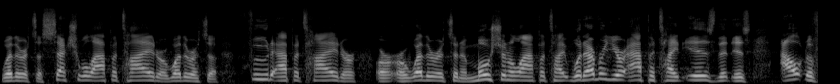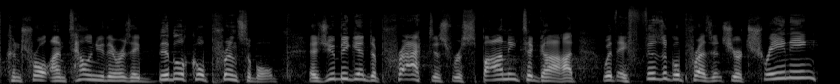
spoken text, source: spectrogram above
Whether it's a sexual appetite or whether it's a food appetite or, or, or, whether it's an emotional appetite, whatever your appetite is that is out of control, I'm telling you, there is a biblical principle. As you begin to practice responding to God with a physical presence, you're training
